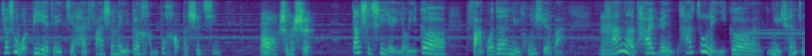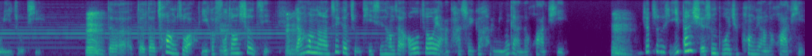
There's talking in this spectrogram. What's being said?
就是我毕业这一届还发生了一个很不好的事情。哦，什么事？当时是有有一个法国的女同学吧，她呢，她原她做了一个女权主义主题，嗯。的的的创作，一个服装设计，然后呢，这个主题实际上在欧洲呀，它是一个很敏感的话题，嗯，就这个一般学生不会去碰这样的话题，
